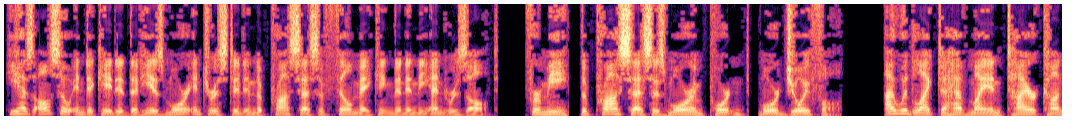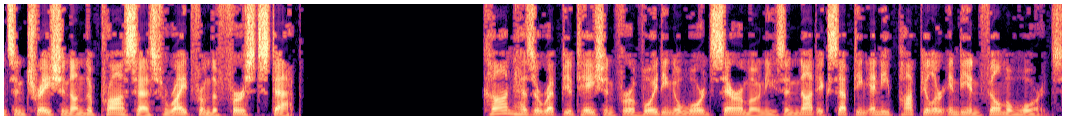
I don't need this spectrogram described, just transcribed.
He has also indicated that he is more interested in the process of filmmaking than in the end result. For me, the process is more important, more joyful. I would like to have my entire concentration on the process right from the first step. Khan has a reputation for avoiding award ceremonies and not accepting any popular Indian film awards.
